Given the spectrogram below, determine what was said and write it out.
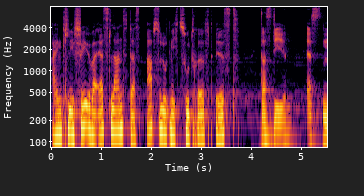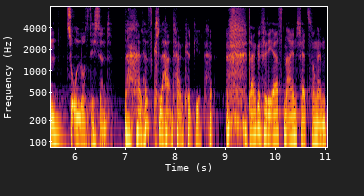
ein Klischee über Estland, das absolut nicht zutrifft, ist, dass die Esten zu unlustig sind. Alles klar, danke dir. Danke für die ersten Einschätzungen.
